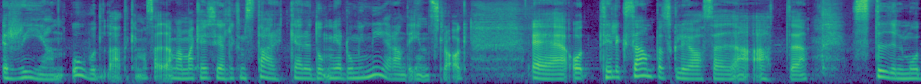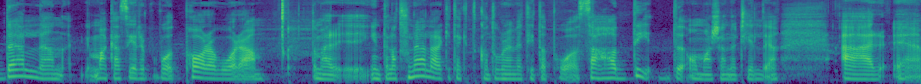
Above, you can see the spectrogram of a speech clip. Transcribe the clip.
renodlad kan man säga. Men man kan ju se liksom starkare, do, mer dominerande inslag. Eh, och till exempel skulle jag säga att eh, stilmodellen, man kan se det på ett par av våra de här internationella arkitektkontoren vi har tittat på, Sahadid, om man känner till det, är eh,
